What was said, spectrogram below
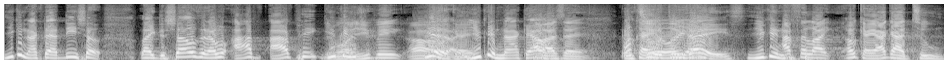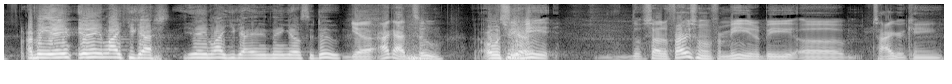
You can knock that D show, like the shows that I I picked. The You can you pick? Oh, yeah, okay. you can knock out was say, in okay, two or well, three yeah. days. You can. I I, feel like okay, I got two. I mean, it ain't, it ain't like you got it ain't like you got anything else to do. Yeah, I got two. Oh, what See you got? me. The, so the first one for me it'll be uh, Tiger King.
